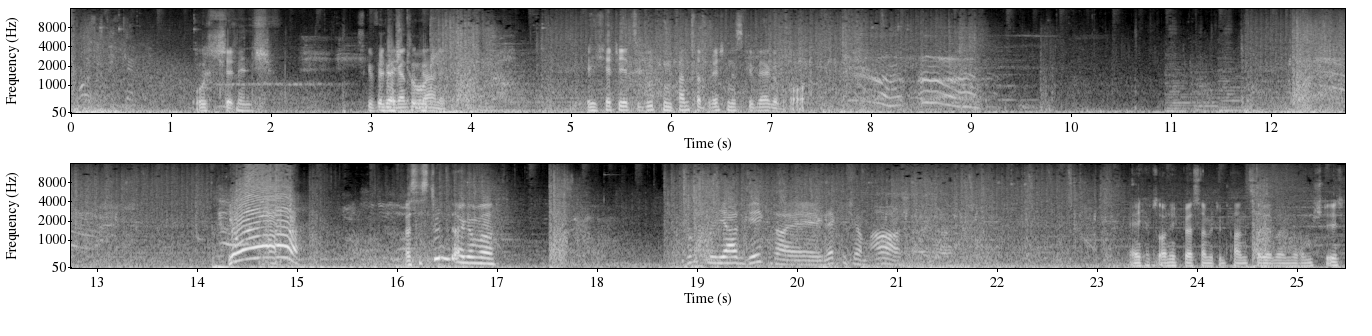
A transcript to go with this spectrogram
Vorsichtig, Captain! Oh shit, Mensch. das gefällt mir ganz und gar nicht. Ich hätte jetzt so gut ein panzerbrechendes Gewehr gebraucht. Ja! Was hast du denn da gemacht? 5 Milliarden Gegner, ey. Leck mich am Arsch, Alter. Ja, ich hab's auch nicht besser mit dem Panzer, der bei mir rumsteht.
